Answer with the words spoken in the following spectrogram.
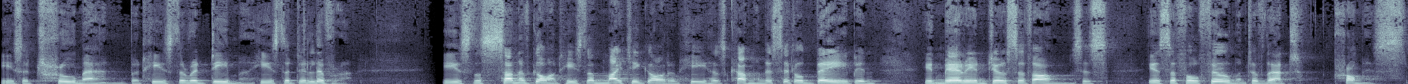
He's a true man, but he's the Redeemer, he's the deliverer. He's the Son of God. He's the mighty God, and He has come. And this little babe in, in Mary and Joseph's arms is, is the fulfillment of that promise.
